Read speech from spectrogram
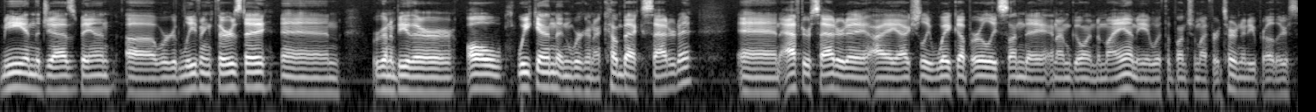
me and the jazz band, uh, we're leaving Thursday, and we're going to be there all weekend, and we're going to come back Saturday. And after Saturday, I actually wake up early Sunday, and I'm going to Miami with a bunch of my fraternity brothers,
